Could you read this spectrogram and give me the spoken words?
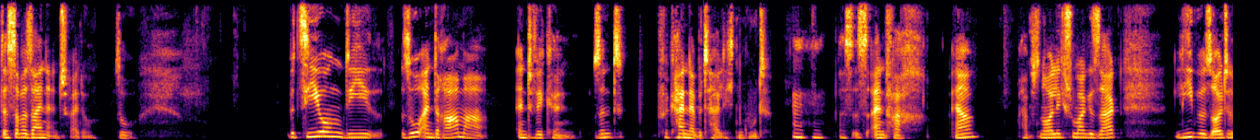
Das ist aber seine Entscheidung. So. Beziehungen, die so ein Drama entwickeln, sind für keinen der Beteiligten gut. Mhm. Das ist einfach, ja, hab's neulich schon mal gesagt, Liebe sollte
